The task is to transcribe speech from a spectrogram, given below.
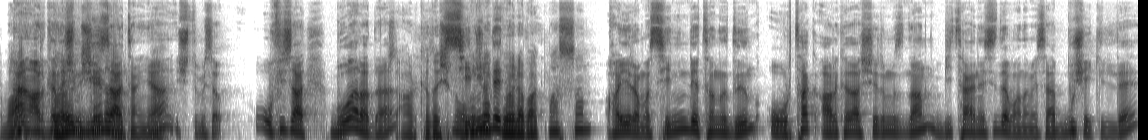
Var, Ben böyle arkadaşım bir değil şey de var. zaten ya. İşte mesela ofis ar- bu arada İşte Arkadaşın Senin olacak de- böyle bakmazsan hayır ama senin de tanıdığın ortak arkadaşlarımızdan bir tanesi de bana mesela bu şekilde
